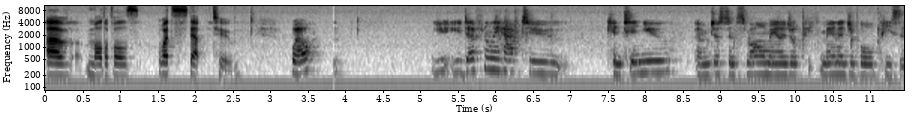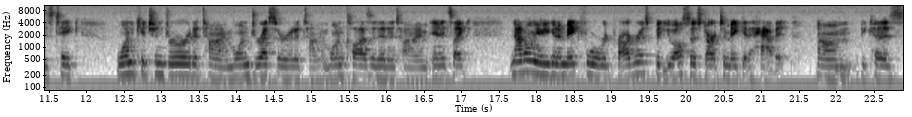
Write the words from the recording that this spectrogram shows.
of multiples, what's step two? Well, you you definitely have to continue um, just in small manageable manageable pieces. Take one kitchen drawer at a time, one dresser at a time, one closet at a time. And it's like, not only are you going to make forward progress, but you also start to make it a habit. Um, because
